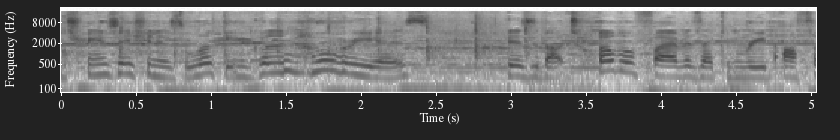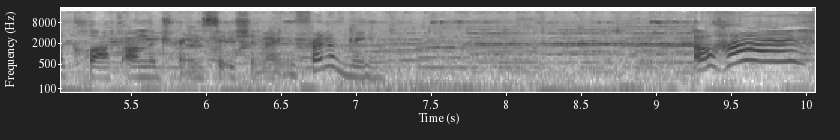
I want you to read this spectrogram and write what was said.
the train station is looking glorious. It is about 12:05 as I can read off the clock on the train station right in front of me. Oh, hi!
